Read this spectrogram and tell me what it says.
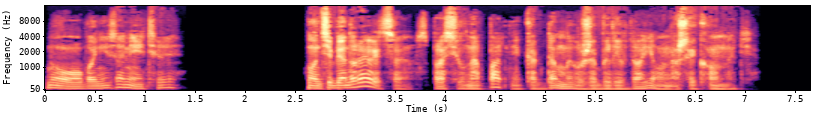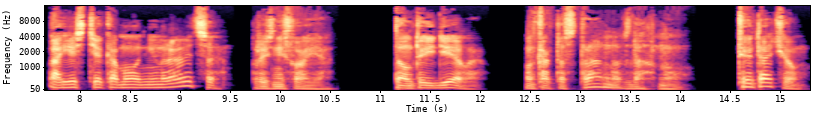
мы оба не заметили. «Он тебе нравится?» — спросил напарник, когда мы уже были вдвоем в нашей комнате. «А есть те, кому он не нравится?» — произнесла я. «В том-то и дело». Он как-то странно вздохнул. «Ты это о чем?»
